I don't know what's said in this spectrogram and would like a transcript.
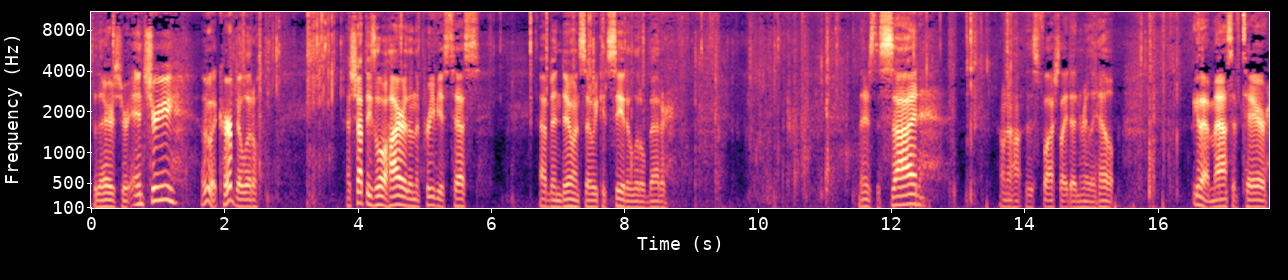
So there's your entry. Ooh, it curved a little. I shot these a little higher than the previous tests I've been doing so we could see it a little better. There's the side. I don't know how this flashlight doesn't really help. Look at that massive tear.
